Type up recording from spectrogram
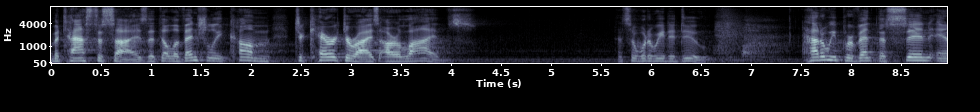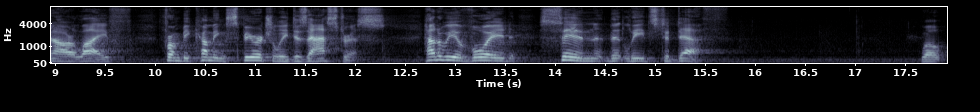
metastasize, that they'll eventually come to characterize our lives. And so, what are we to do? How do we prevent the sin in our life from becoming spiritually disastrous? How do we avoid sin that leads to death? Well,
